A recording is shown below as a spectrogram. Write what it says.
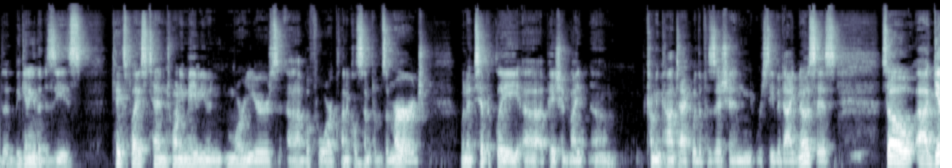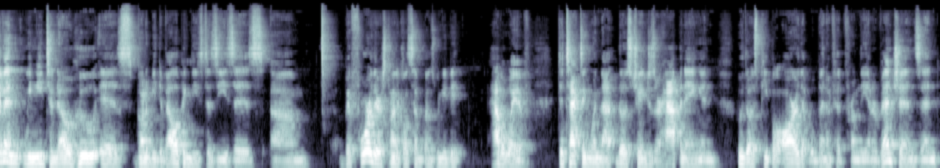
the beginning of the disease takes place 10, 20, maybe even more years uh, before clinical symptoms emerge, when typically uh, a patient might um, come in contact with a physician, receive a diagnosis. So, uh, given we need to know who is going to be developing these diseases um, before there's clinical symptoms, we need to have a way of detecting when that those changes are happening and who those people are that will benefit from the interventions. And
